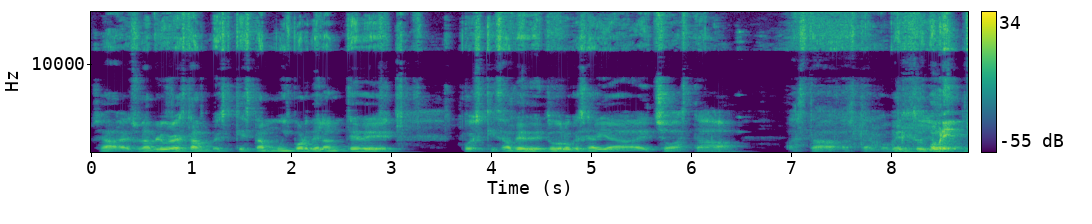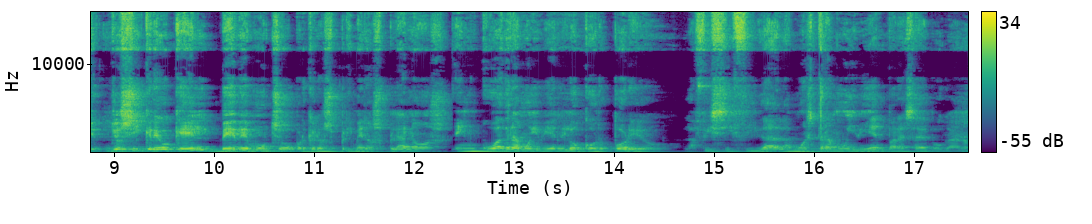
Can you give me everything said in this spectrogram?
O sea, es una película que está, es- que está muy por delante de, pues quizás de, de todo lo que se había hecho hasta, hasta, hasta el momento. Yo- Hombre, yo, yo sí creo que él bebe mucho porque los primeros planos encuadra muy bien lo corpóreo, la fisicidad, la muestra muy bien para esa época, ¿no?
